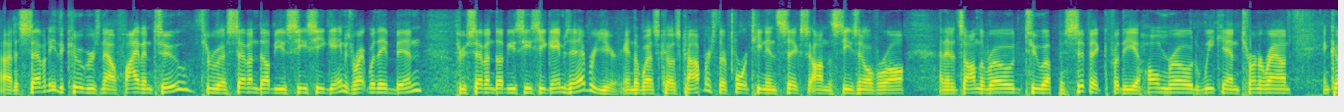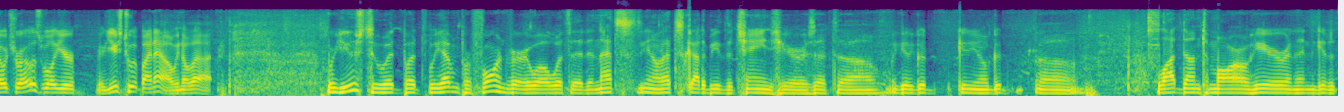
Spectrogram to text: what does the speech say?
uh, to 70. The Cougars now five and two through a seven WCC games, right where they've been through seven WCC games every year in the West Coast Conference. They're 14 and six on the season overall, and then it's on the road to uh, Pacific for the home road weekend turnaround. And Coach Rose, well, you're you're used to it by now. We know that. We're used to it, but we haven't performed very well with it, and that's you know that's got to be the change here. Is that uh, we get a good, get, you know, good uh, lot done tomorrow here, and then get it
